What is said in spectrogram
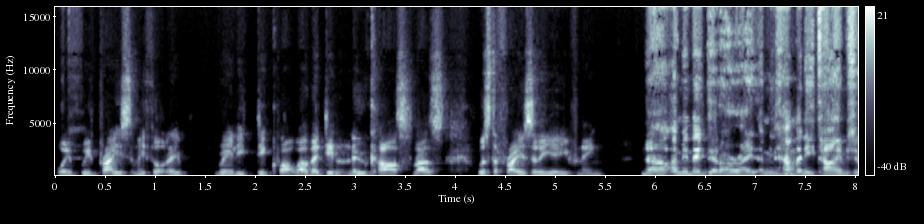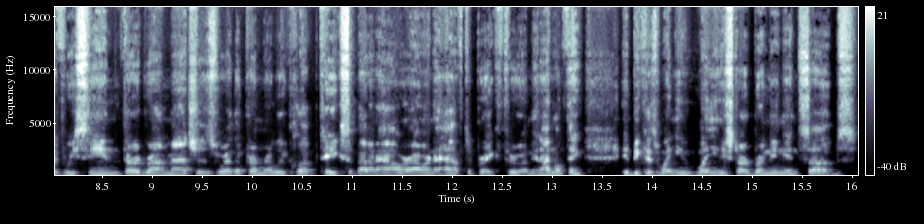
We we praised them. We thought they really did quite well. They didn't Newcastle us was the phrase of the evening. No, I mean they did all right. I mean, how many times have we seen third round matches where the Premier League club takes about an hour, hour and a half to break through? I mean, I don't think it, because when you when you start bringing in subs,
